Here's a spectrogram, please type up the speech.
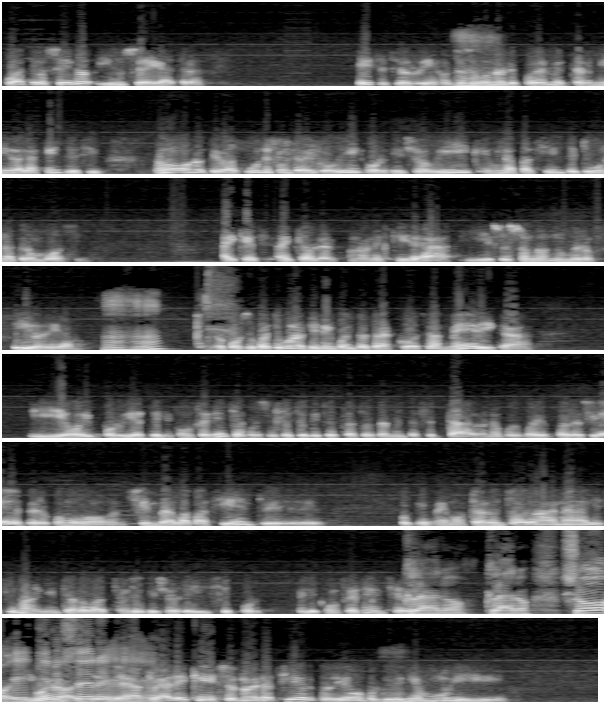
4 ceros y un 6 atrás. Ese es el riesgo. Entonces vos no le podés meter miedo a la gente y decir, no, no te vacunes contra el COVID porque yo vi que una paciente tuvo una trombosis. Hay que, hay que hablar con honestidad y esos son los números fríos, digamos. por supuesto que uno tiene en cuenta otras cosas médicas y hoy por vía teleconferencia, por supuesto que esto está totalmente aceptado, ¿no? Porque por decir, pero como sin ver la paciente porque me mostraron todos los análisis más el interrogatorio que yo le hice por teleconferencia. Claro, claro. Yo eh, quiero ser... Le, eh, aclaré que eso no era cierto, digamos, porque venía muy...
